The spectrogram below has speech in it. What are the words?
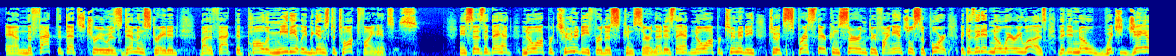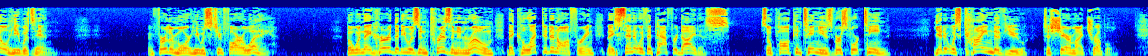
And the fact that that's true is demonstrated by the fact that Paul immediately begins to talk finances. He says that they had no opportunity for this concern. That is, they had no opportunity to express their concern through financial support because they didn't know where he was. They didn't know which jail he was in. And furthermore, he was too far away. But when they heard that he was in prison in Rome, they collected an offering, they sent it with Epaphroditus. So Paul continues, verse 14. Yet it was kind of you to share my trouble.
